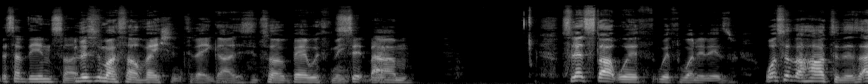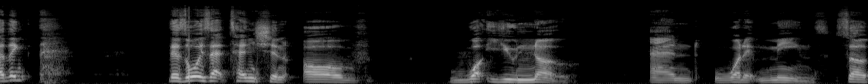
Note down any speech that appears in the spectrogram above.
let's have the insight. This is my salvation today, guys. So bear with me. Sit back. Um, so let's start with with what it is. What's at the heart of this? I think there's always that tension of what you know and what it means. So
